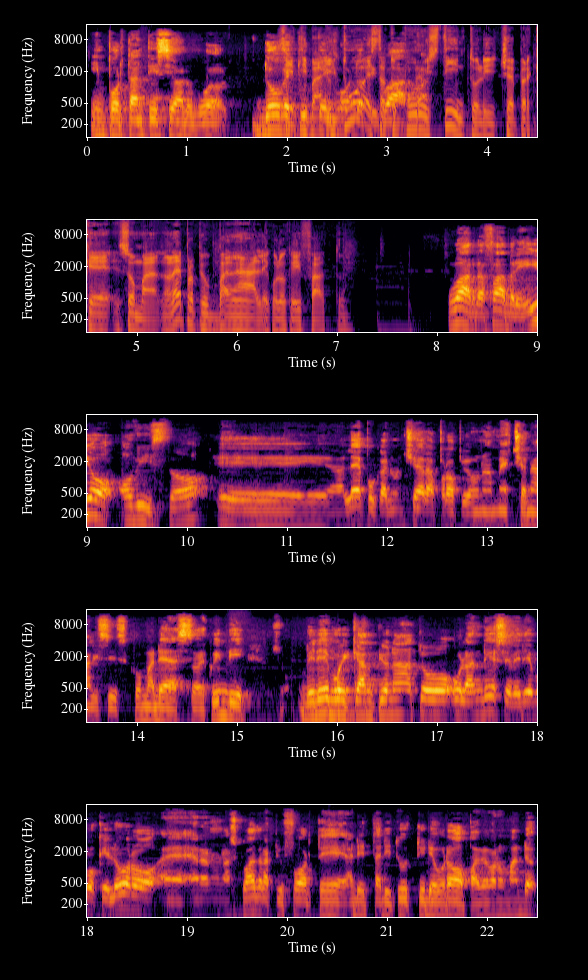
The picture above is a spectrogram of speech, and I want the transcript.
importantissima dove, Senti, tutto il, il mondo tuo è stato guarda. puro istinto lì, cioè perché insomma non è proprio banale quello che hai fatto. Guarda Fabri, io ho visto, e all'epoca non c'era proprio una match analysis come adesso, e quindi vedevo il campionato olandese, vedevo che loro eh, erano una squadra più forte a detta di tutti d'Europa, avevano mand-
